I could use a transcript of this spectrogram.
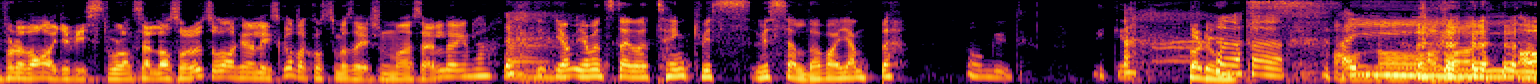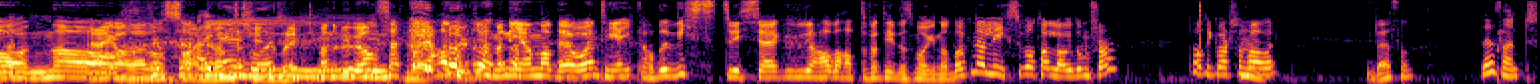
for da hadde jeg ikke visst hvordan Zelda så ut, så da kunne jeg like så godt ha customization meg selv, egentlig. Ja, ja, men Steinar, tenk hvis, hvis Zelda var jente. Å gud. Ikke. Badumt. Ai. Oh no! Jeg ga deg sånn Nei, silent jeg kill-blikk. Men uansett, jeg hadde ikke, men igjen det er jo en ting jeg ikke hadde visst hvis jeg hadde hatt det fra tidenes morgen. Og da kunne jeg like så godt ha lagd dem sjøl. Det hadde ikke vært så farlig. Det er sant. Det er sant.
